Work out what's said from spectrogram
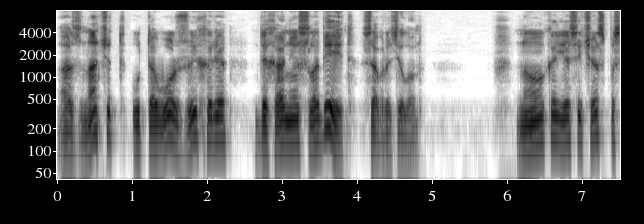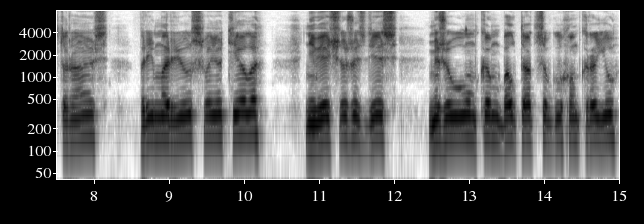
а значит, у того жихаря дыхание слабеет, — сообразил он. Ну-ка, я сейчас постараюсь, приморю свое тело. Не вечно же здесь межеумком болтаться в глухом краю.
